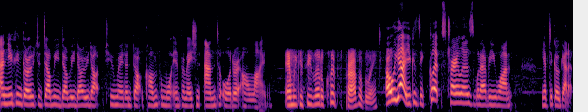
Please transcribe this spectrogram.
and you can go to www.tombraider.com for more information and to order it online. And we can see little clips, probably. Oh yeah, you can see clips, trailers, whatever you want. You have to go get it.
